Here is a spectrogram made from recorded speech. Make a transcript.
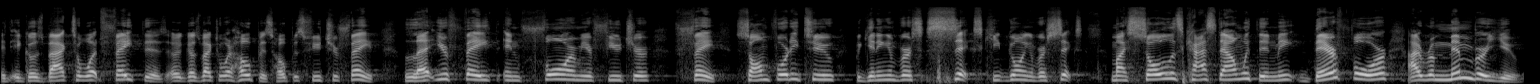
It, it, goes back to what faith is. It goes back to what hope is. Hope is future faith. Let your faith inform your future faith. Psalm 42, beginning in verse 6. Keep going in verse 6. My soul is cast down within me. Therefore, I remember you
